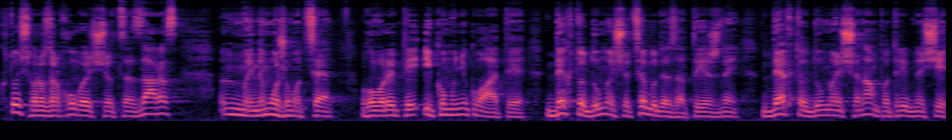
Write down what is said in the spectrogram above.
хтось розраховує, що це зараз. Ми не можемо це говорити і комунікувати. Дехто думає, що це буде за тиждень, дехто думає, що нам потрібно ще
